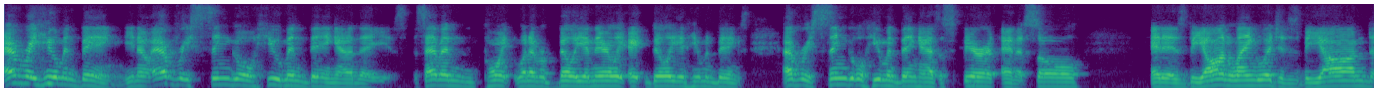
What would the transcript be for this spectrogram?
every human being, you know, every single human being out of these seven point whatever billion, nearly eight billion human beings, every single human being has a spirit and a soul. It is beyond language, it is beyond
